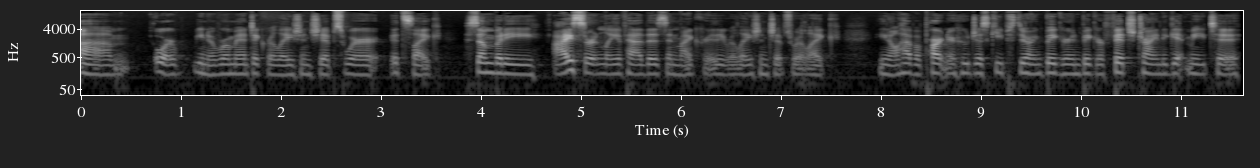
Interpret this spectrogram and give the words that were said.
um, or you know, romantic relationships where it's like somebody. I certainly have had this in my crazy relationships where like. You know, I'll have a partner who just keeps throwing bigger and bigger fits trying to get me to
